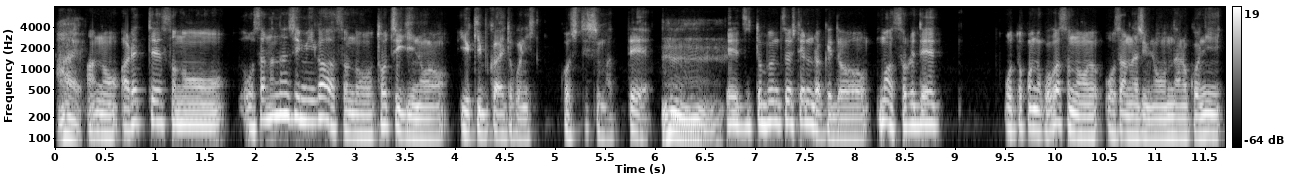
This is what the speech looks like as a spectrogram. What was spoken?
はい。あのあれってその幼なじみがその栃木の雪深いところに引っ越してしまってうんうん。でずっと文通してるんだけどまあそれで男の子がその幼なじみの女の子に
